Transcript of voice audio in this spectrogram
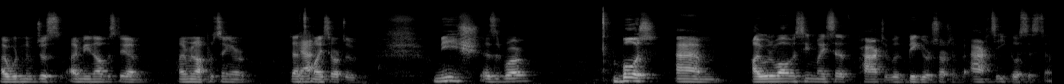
I wouldn't have just I mean obviously I'm I'm an opera singer. That's Yeah. my sort of niche as it were. But um I would have always seen myself part of a bigger sort of arts ecosystem.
